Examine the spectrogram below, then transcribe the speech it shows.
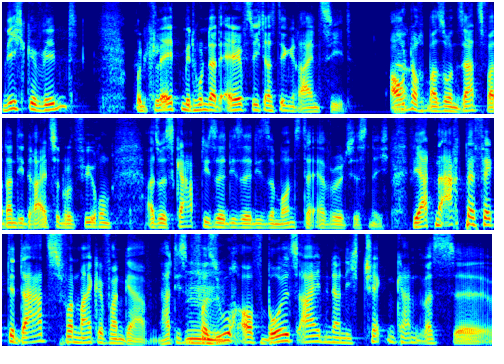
nicht gewinnt und Clayton mit 111 sich das Ding reinzieht. Auch ja. noch mal so ein Satz war dann die 3 zu 0 Führung. Also es gab diese, diese, diese Monster Averages nicht. Wir hatten acht perfekte Darts von Michael van Gerven. Hat diesen mhm. Versuch auf Bullseye, den er nicht checken kann, was äh,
